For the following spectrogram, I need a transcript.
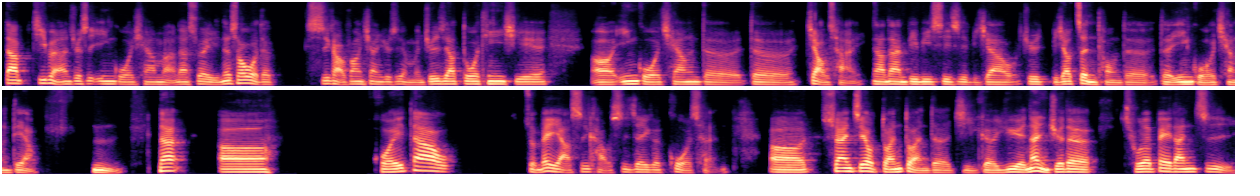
大基本上就是英国腔嘛，那所以那时候我的思考方向就是，我们就是要多听一些。呃，英国腔的的教材，那当然 BBC 是比较就是比较正统的的英国腔调，嗯，那呃，回到准备雅思考试这个过程，呃，虽然只有短短的几个月，那你觉得除了背单字，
